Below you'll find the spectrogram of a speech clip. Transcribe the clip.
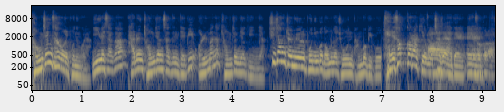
경쟁 상황을 보는 거야. 이 회사가 다른 경쟁사들 대비 얼마나 경쟁력이 있냐. 시장 점유율을 보는 거 너무나 좋은 방법이고 개석거라 기업을 아, 찾아야 돼. 예. 개석거라.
